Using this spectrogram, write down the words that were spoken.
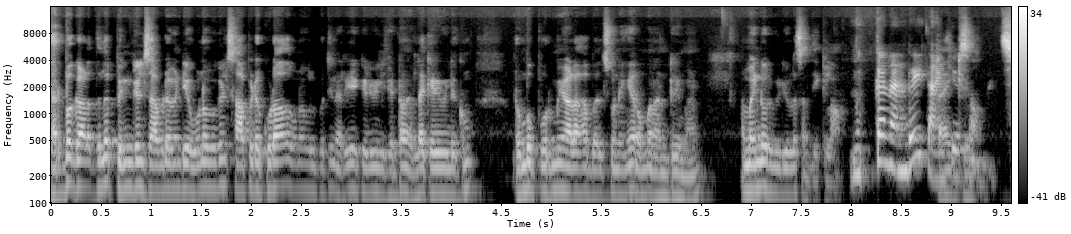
கர்ப்ப காலத்தில் பெண்கள் சாப்பிட வேண்டிய உணவுகள் சாப்பிடக்கூடாத உணவுகள் பற்றி நிறைய கேள்விகள் கேட்டோம். எல்லா கேள்விகளுக்கும் ரொம்ப பொறுமையாக அழகாக பதில் சொன்னீங்க. ரொம்ப நன்றி மேம் நம்ம இன்னொரு வீடியோவில் சந்திக்கலாம். மிக்க நன்றி. தேங்க்யூ. ஸோ மச்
